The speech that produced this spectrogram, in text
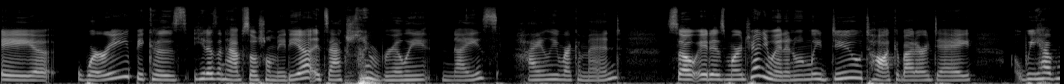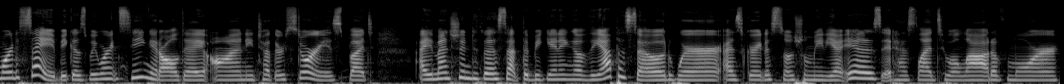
a worry because he doesn't have social media. It's actually really nice. Highly recommend. So it is more genuine. And when we do talk about our day, we have more to say because we weren't seeing it all day on each other's stories. But I mentioned this at the beginning of the episode where, as great as social media is, it has led to a lot of more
